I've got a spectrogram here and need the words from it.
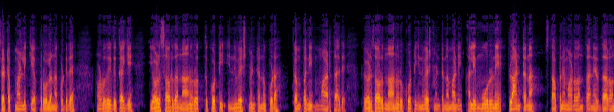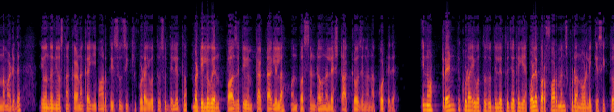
ಸೆಟಪ್ ಮಾಡಲಿಕ್ಕೆ ಅಪ್ರೂವಲ್ ಅನ್ನು ಕೊಟ್ಟಿದೆ. ನೋಡಬಹುದು ಇದಕ್ಕಾಗಿ ಏಳು ಸಾವಿರದ ನಾನೂರ ಹತ್ತು ಕೋಟಿ ಇನ್ವೆಸ್ಟ್ಮೆಂಟ್ ಅನ್ನು ಕೂಡ ಕಂಪನಿ ಮಾಡ್ತಾ ಇದೆ. ಏಳು ಸಾವಿರದ ನಾನೂರು ಕೋಟಿ ಇನ್ವೆಸ್ಟ್ಮೆಂಟ್ ಅನ್ನ ಮಾಡಿ ಅಲ್ಲಿ ಮೂರನೇ ಪ್ಲಾಂಟ್ ಅನ್ನ ಸ್ಥಾಪನೆ ಮಾಡುವಂತ ನಿರ್ಧಾರವನ್ನು ಮಾಡಿದೆ. ಈ ಒಂದು ನ್ಯೂಸ್ನ ಕಾರಣಕ್ಕಾಗಿ ಮಾರುತಿ ಸುಜುಕಿ ಕೂಡ ಇವತ್ತು ಸುದ್ದಿಲಿತ್ತು ಬಟ್ ಇಲ್ಲೂ ಏನ್ ಪಾಸಿಟಿವ್ ಇಂಪ್ಯಾಕ್ಟ್ ಆಗಲಿಲ್ಲ. ಒನ್ ಪರ್ಸೆಂಟ್ ಡೌನ್ ಅಲ್ಲೇ ಸ್ಟಾಕ್ ಕ್ಲೋಸಿಂಗ್ ಅನ್ನ ಕೊಟ್ಟಿದೆ. ಇನ್ನು ಟ್ರೆಂಟ್ ಕೂಡ ಇವತ್ತು ಸುದ್ದಿಲಿತ್ತು ಜೊತೆಗೆ ಒಳ್ಳೆ ಪರ್ಫಾರ್ಮೆನ್ಸ್ ಕೂಡ ನೋಡ್ಲಿಕ್ಕೆ ಸಿಕ್ತು.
